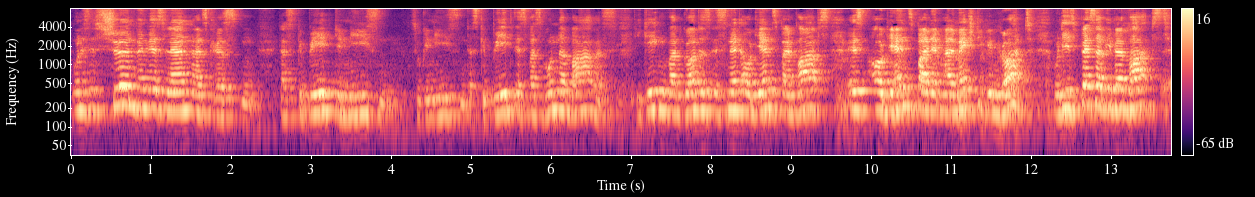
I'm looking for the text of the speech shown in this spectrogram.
Und es ist schön, wenn wir es lernen als Christen, das Gebet genießen, zu genießen. Das Gebet ist was Wunderbares. Die Gegenwart Gottes ist nicht Audienz beim Papst, ist Audienz bei dem allmächtigen Gott. Und die ist besser wie beim Papst.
